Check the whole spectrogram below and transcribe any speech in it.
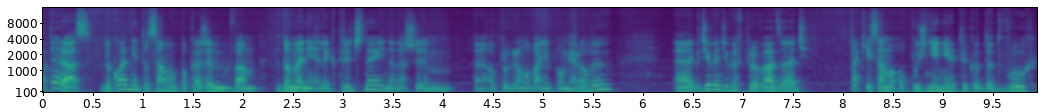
A teraz dokładnie to samo pokażemy Wam w domenie elektrycznej na naszym e, oprogramowaniu pomiarowym, e, gdzie będziemy wprowadzać takie samo opóźnienie, tylko do dwóch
